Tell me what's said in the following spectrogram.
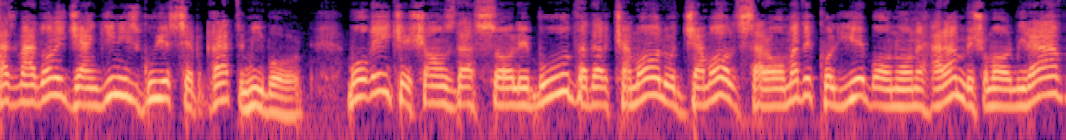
از مردان جنگی نیز گوی سبقت می برد موقعی که شانزده ساله بود و در کمال و جمال سرآمد کلیه بانوان حرم به شمار می رفت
